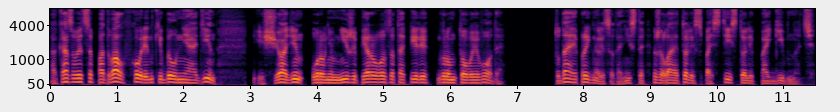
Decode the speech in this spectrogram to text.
Оказывается, подвал в Ховринке был не один, еще один уровнем ниже первого затопили грунтовые воды. Туда и прыгнули сатанисты, желая то ли спастись, то ли погибнуть.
